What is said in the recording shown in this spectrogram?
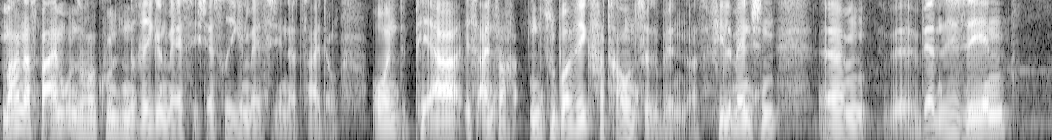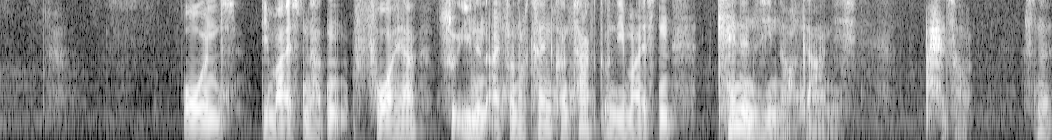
machen das bei einem unserer Kunden regelmäßig. Der ist regelmäßig in der Zeitung. Und PR ist einfach ein super Weg, Vertrauen zu gewinnen. Also viele Menschen ähm, werden sie sehen und die meisten hatten vorher zu ihnen einfach noch keinen Kontakt und die meisten kennen sie noch gar nicht. Also, ist eine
